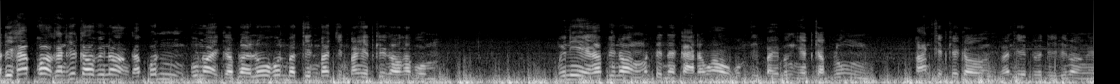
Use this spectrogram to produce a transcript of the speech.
วัสดีครับพ่อกันคือเก่าพี่น้องกับคนผู้น้อยเกือบร้อยโลคนบัจินพระจินพระเห็ดคือเก่าครับผมมื้อนี้ครับพี่น้องมันเป็นอากาศเอาๆผมสิไปเบิ่งเห็ดกับลุงพานคิดคือเก่าวันเห็ดวันดีพี่น้องไง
